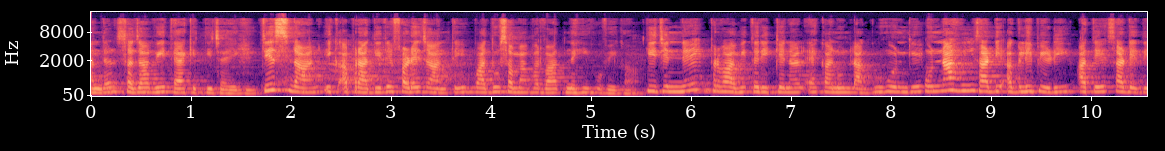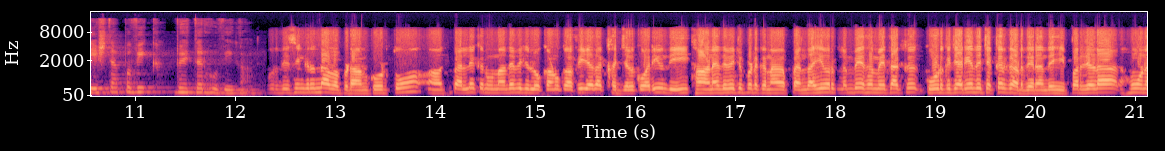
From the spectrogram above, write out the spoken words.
ਅੰਦਰ ਸਜ਼ਾ ਵੀ ਤੈਅ ਕੀਤੀ ਜਾਏਗੀ, ਜਿਸ ਨਾਲ ਇੱਕ ਅਪਰਾਧੀ ਦੇ ਫੜੇ ਜਾਣ ਤੇ ਵਾਧੂ ਸਮਾਂ ਬਰਬਾਦ ਨਹੀਂ ਹੋਵੇਗਾ। ਕਿ ਜਿੰਨੇ ਪ੍ਰਭਾਵੀ ਤਰੀਕੇ ਨਾਲ ਇਹ ਕਾਨੂੰਨ ਲਾਗੂ ਹੋਣਗੇ ਉਨਾ ਹੀ ਸਾਡੀ ਅਗਲੀ ਪੀੜ੍ਹੀ ਅਤੇ ਸਾਡੇ ਦੇਸ਼ ਦਾ ਭਵਿੱਖ ਬਿਹਤਰ ਹੋਵੇਗਾ। ਗੁਰਦੀਪ ਸਿੰਘ ਰੰਧਾਵਾ, ਪਠਾਨਕੋਟ ਤੋਂ ਪਹਿਲੇ ਕਾਨੂੰਨਾਂ ਦੇ ਵਿੱਚ ਲੋਕਾਂ ਨੂੰ ਕਾਫੀ ਜ਼ਿਆਦਾ ਖੱਜਲ ਖੁਆਰੀ ਹੁੰਦੀ ਸੀ। ਥਾਣੇ ਦੇ ਵਿੱਚ ਭਟਕਣਾ ਪੈਂਦਾ ਸੀ ਔਰ ਲੰਬੇ ਸਮੇਂ ਤੱਕ ਕੋਰਟ ਕਚਹਿਰੀਆਂ ਦੇ ਚੱਕਰ ਕੱਟਦੇ ਰਹਿੰਦੇ ਸੀ। ਪਰ ਜਿਹੜਾ ਹੁਣ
